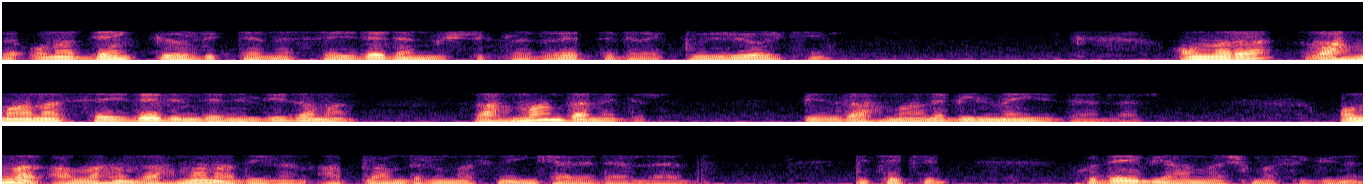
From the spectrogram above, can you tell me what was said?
ve ona denk gördüklerine secde eden müşrikleri reddederek buyuruyor ki onlara Rahman'a secde edin denildiği zaman Rahman da nedir? Biz Rahman'ı bilmeyiz derler. Onlar Allah'ın Rahman adıyla adlandırılmasını inkar ederlerdi. Nitekim Hudeybiye anlaşması günü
